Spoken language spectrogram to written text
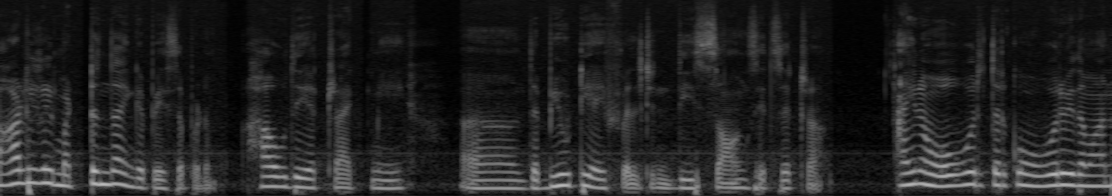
பாடல்கள் மட்டும்தான் இங்கே பேசப்படும். How they attract me the beauty I felt in these songs etcetera I know ஒவ்வொருத்தருக்கும் ஒவ்வொரு விதமான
